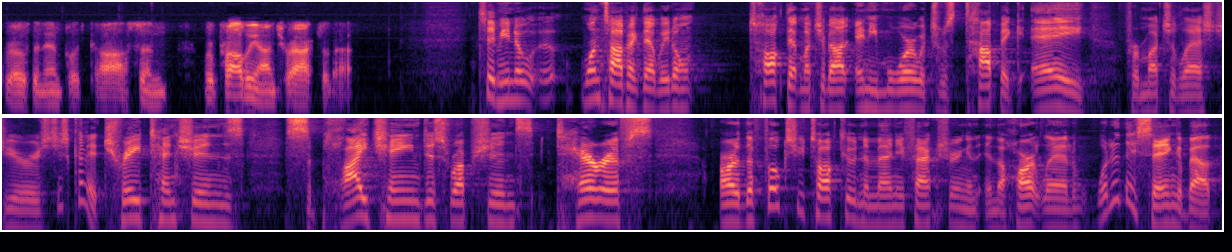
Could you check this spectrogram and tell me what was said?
growth in input costs, and we're probably on track for that. Tim, you know, uh, one topic that we don't talk that much about anymore, which was topic A for much of last year, is just kind of trade tensions, supply chain disruptions, tariffs. Are the folks you talk to in the manufacturing in, in the heartland, what are they saying about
